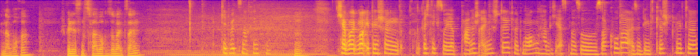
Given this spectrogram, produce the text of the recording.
in der Woche, spätestens zwei Wochen soweit sein. Geht Witz nach hinten. Hm. Ich, habe heute Morgen, ich bin schon richtig so japanisch eingestellt. Heute Morgen habe ich erstmal so Sakura, also die Kirschblüte,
